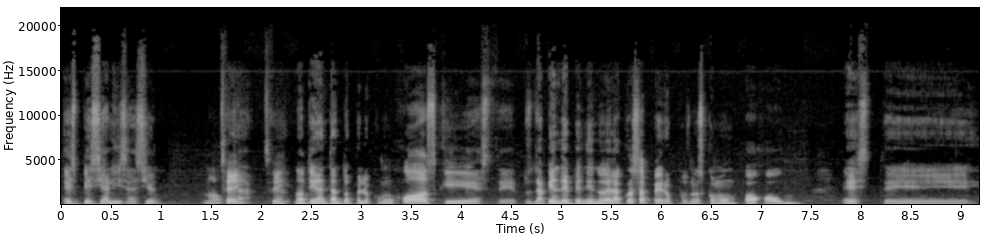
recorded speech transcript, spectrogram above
especialización, ¿no? O Sí, sea, sí. no tienen tanto pelo como un husky, este, pues depende dependiendo de la cosa, pero pues no es como un pojo, un, este,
